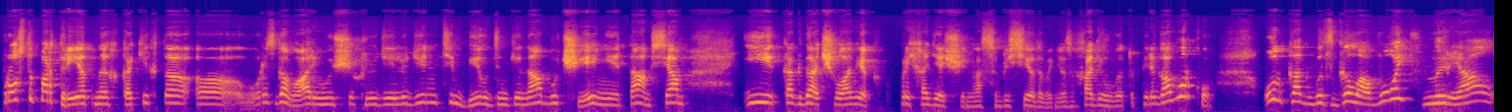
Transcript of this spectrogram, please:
просто портретных, каких-то а, разговаривающих людей, людей на тимбилдинге, на обучении, там, сям. И когда человек приходящий на собеседование заходил в эту переговорку, он как бы с головой нырял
